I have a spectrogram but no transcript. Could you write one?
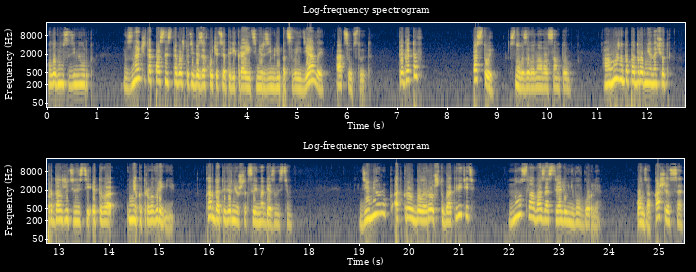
улыбнулся Демиург. Значит, опасность того, что тебе захочется перекроить мир Земли под свои идеалы, отсутствует. Ты готов? Постой, снова заволновался Антон. А можно поподробнее насчет продолжительности этого некоторого времени? Когда ты вернешься к своим обязанностям? Демиург открыл было рот, чтобы ответить, но слова застряли у него в горле. Он закашлялся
